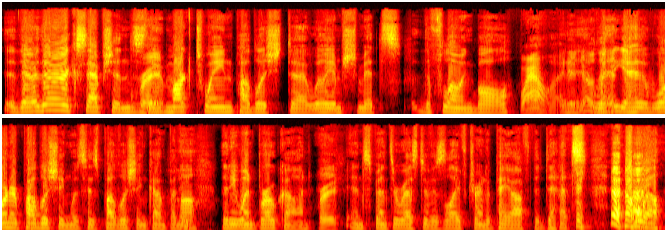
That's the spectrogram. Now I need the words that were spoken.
there there are exceptions. Right. There- Mark Twain published uh, William Schmidt's The Flowing Bowl. wow, I didn't know that. Yeah, Warner Publishing was his publishing company Huh. that he went broke on, Right. and spent the rest of his life trying to pay off the debts. oh well,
